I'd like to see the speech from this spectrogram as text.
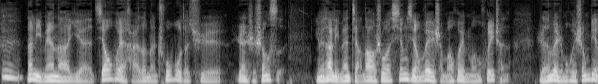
嗯。那里面呢也教会孩子们初步的去认识生死，因为它里面讲到说星星为什么会蒙灰尘，人为什么会生病，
